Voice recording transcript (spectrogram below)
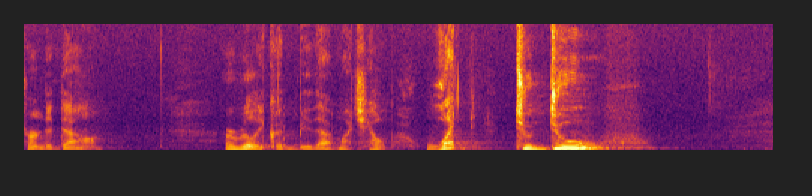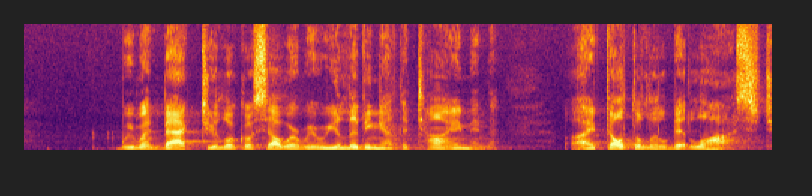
turned it down. I really couldn't be that much help. What to do? We went back to Locosel where we were living at the time, and I felt a little bit lost.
